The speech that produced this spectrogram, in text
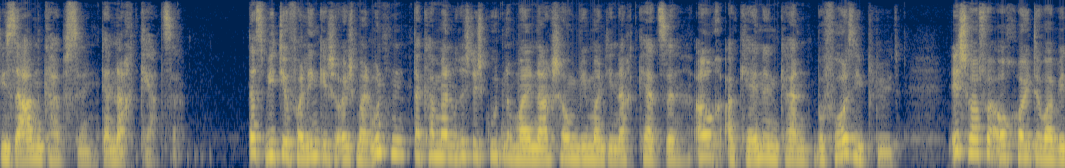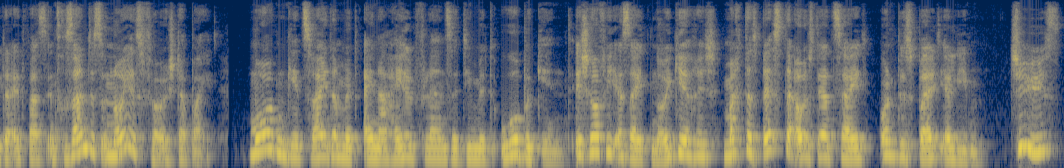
die Samenkapseln der Nachtkerze. Das Video verlinke ich euch mal unten, da kann man richtig gut noch mal nachschauen, wie man die Nachtkerze auch erkennen kann, bevor sie blüht. Ich hoffe, auch heute war wieder etwas Interessantes und Neues für euch dabei. Morgen geht's weiter mit einer Heilpflanze, die mit O beginnt. Ich hoffe, ihr seid neugierig, macht das Beste aus der Zeit und bis bald, ihr Lieben. Tschüss!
